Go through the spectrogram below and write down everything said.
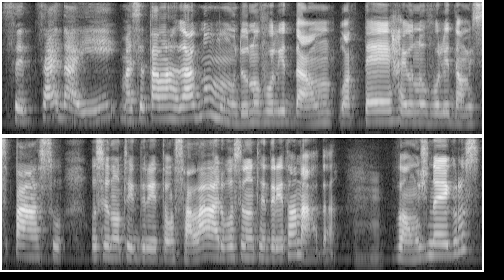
você sai daí, mas você está largado no mundo. Eu não vou lhe dar um, uma terra, eu não vou lhe dar um espaço, você não tem direito a um salário, você não tem direito a nada. Uhum. Vão os negros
